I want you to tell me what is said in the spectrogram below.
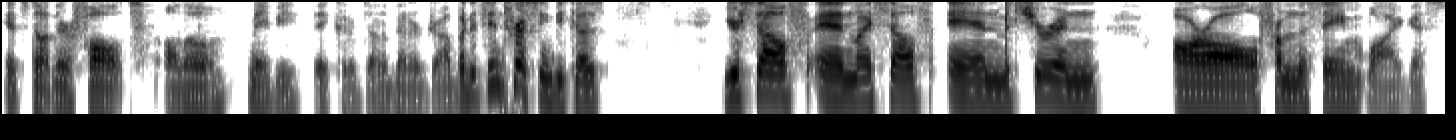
It's not their fault, although maybe they could have done a better job. But it's interesting because yourself and myself and Maturin are all from the same. Well, I guess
